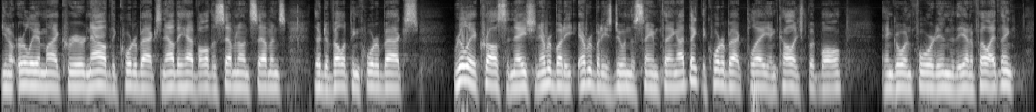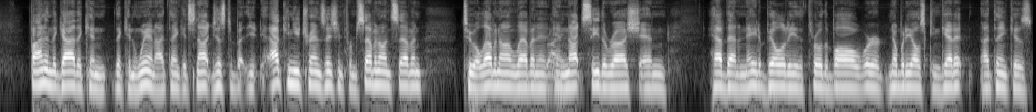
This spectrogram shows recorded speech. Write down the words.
you know, early in my career. Now the quarterbacks, now they have all the seven on sevens. They're developing quarterbacks really across the nation. Everybody, everybody's doing the same thing. I think the quarterback play in college football and going forward into the NFL, I think finding the guy that can that can win. I think it's not just about how can you transition from seven on seven to eleven on eleven and, and not see the rush and have that innate ability to throw the ball where nobody else can get it. I think is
